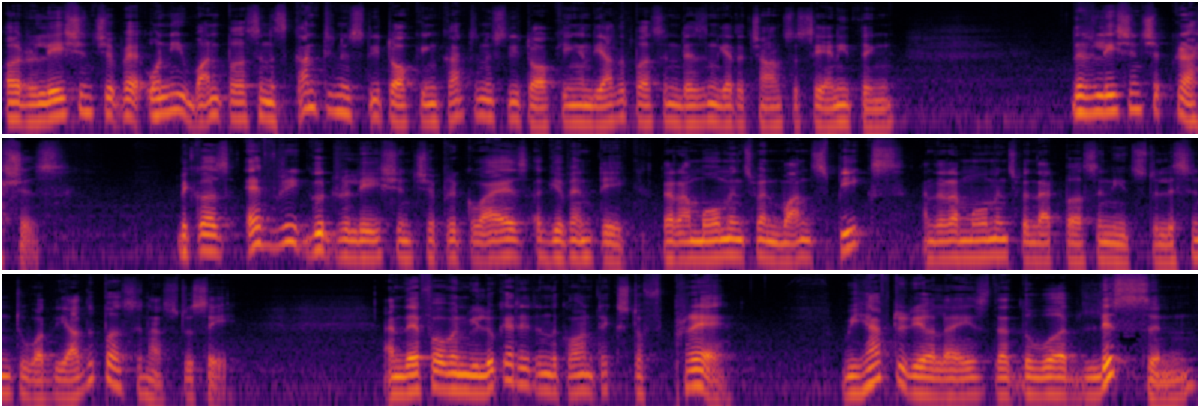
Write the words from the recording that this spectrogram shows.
a relationship where only one person is continuously talking, continuously talking, and the other person doesn't get a chance to say anything. The relationship crashes because every good relationship requires a give and take. There are moments when one speaks, and there are moments when that person needs to listen to what the other person has to say. And therefore, when we look at it in the context of prayer, we have to realize that the word listen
